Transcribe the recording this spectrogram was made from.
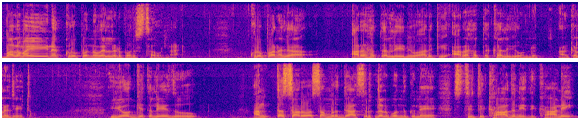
బలమైన కృపను వెల్లడిపరుస్తూ ఉన్నాడు. కృప అనగా అర్హత లేని వారికి అర్హత కలిగి ఉండ కలగజేయటం. యోగ్యత లేదు అంత సర్వ సమృద్ధి ఆశీర్వాదాలు పొందుకునే స్థితి కాదు నీది కానీ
